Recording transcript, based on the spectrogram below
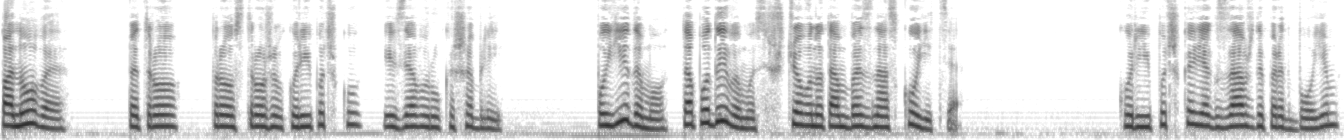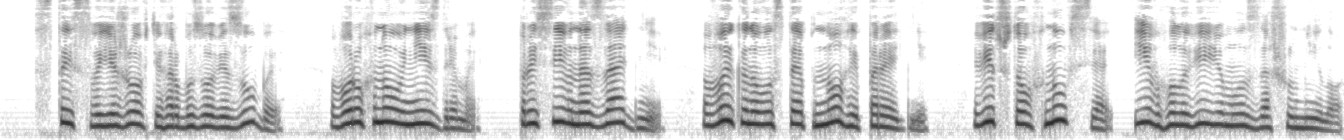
Панове, Петро проострожив коріпочку і взяв у руки шаблі. Поїдемо та подивимось, що воно там без нас коїться. Коріпочка, як завжди, перед боєм, стис свої жовті гарбузові зуби, ворухнув ніздрями, присів на задні, викинув у степ ноги передні, відштовхнувся і в голові йому зашуміло.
